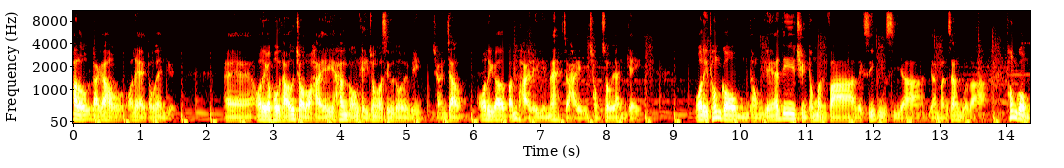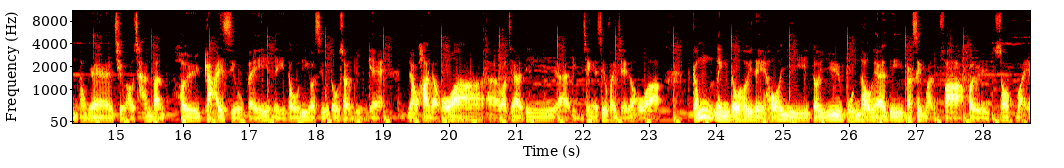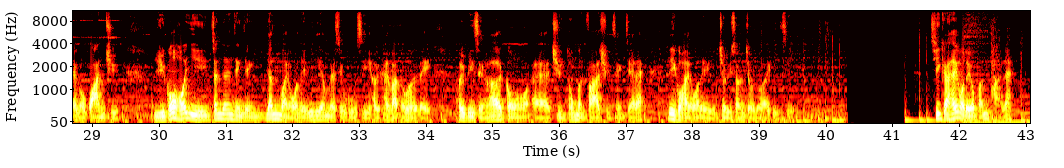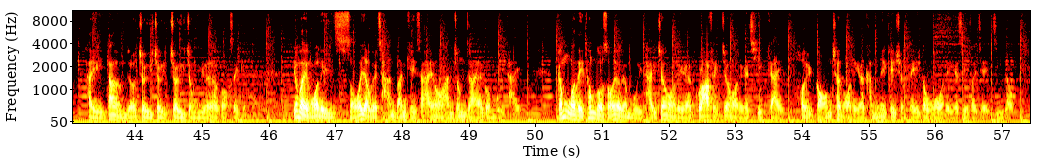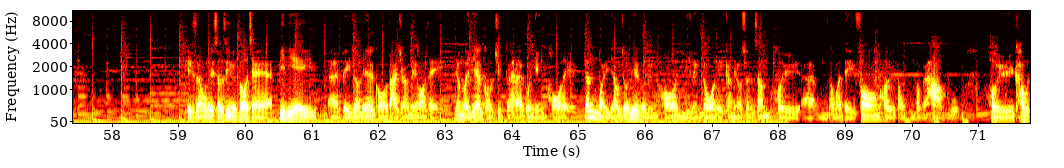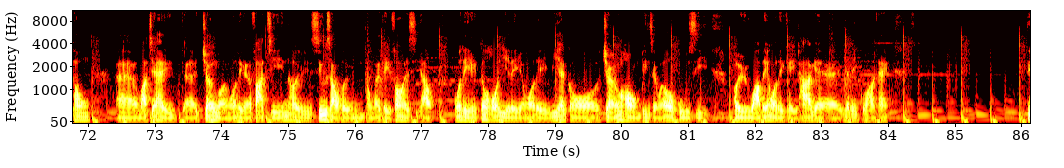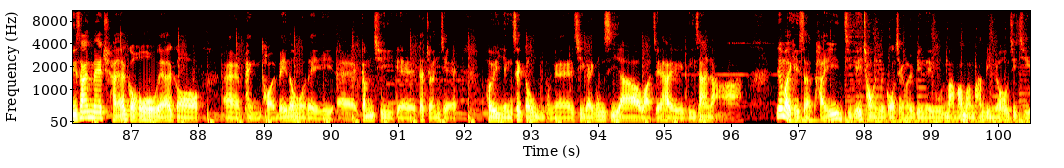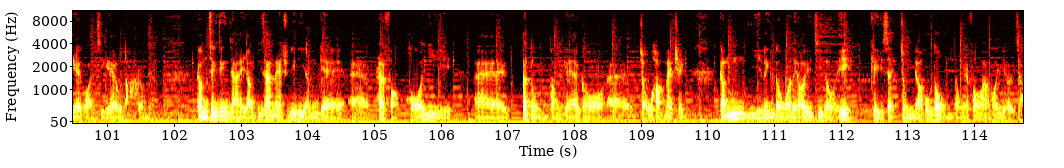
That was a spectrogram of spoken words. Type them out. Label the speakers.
Speaker 1: Hello，大家好，我哋係島人员。誒、我哋個鋪頭坐落喺香港其中個小島裏邊，長洲。我哋個品牌理念咧就係、重塑印記。我哋通過唔同嘅一啲傳統文化、歷史故事啊、人民生活啊，通過唔同嘅潮流產品去介紹俾嚟到呢個小島上邊嘅遊客又好啊，誒或者係一啲誒年青嘅消費者都好啊，咁令到佢哋可以對於本土嘅一啲特色文化去作為一個關注。如果可以真真正正因為我哋呢啲咁嘅小故事去啟發到佢哋，去變成一個誒傳統文化嘅傳承者咧，呢個係我哋最想做到嘅一件事。設計喺我哋個品牌咧，係擔任咗最最最重要嘅一個角色嘅，因為我哋所有嘅產品其實喺我眼中就係一個媒體。咁我哋通過所有嘅媒體，將我哋嘅 graphic，將我哋嘅設計，去講出我哋嘅 communication 俾到我哋嘅消費者知道。其實我哋首先要多謝 BDA 誒俾咗呢一個大獎俾我哋，因為呢一個絕對係一個認可嚟嘅。因為有咗呢一個認可，而令到我哋更有信心去誒唔同嘅地方，去同唔同嘅客戶去溝通，誒或者係誒將來我哋嘅發展去銷售去唔同嘅地方嘅時候，我哋亦都可以利用我哋呢一個獎項變成為一個故事，去話俾我哋其他嘅一啲顧客聽。Design Match 係一個好好嘅一個。誒平台俾到我哋誒今次嘅得獎者去認識到唔同嘅設計公司啊，或者係 designer 啊。因為其實喺自己創業嘅過程裏邊，你會慢慢慢慢變咗好似自己一個人自己喺度打咁樣。咁正正就係有 design match 呢啲咁嘅誒 platform 可以誒得到唔同嘅一個誒組合 matching，咁而令到我哋可以知道，誒其實仲有好多唔同嘅方向可以去走。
